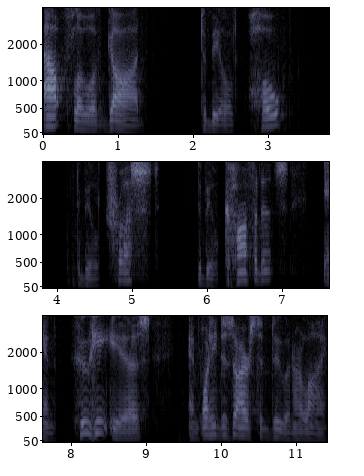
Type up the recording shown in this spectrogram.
outflow of God to build hope, to build trust, to build confidence in who He is and what He desires to do in our life.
